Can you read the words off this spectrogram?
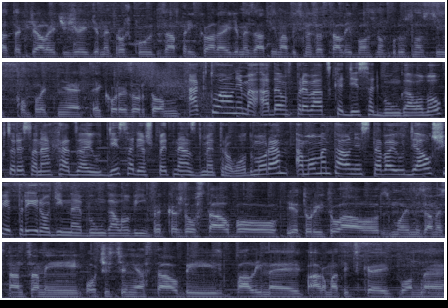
a tak ďalej, čiže ideme trošku za príklad a ideme za tým, aby sme sa stali možno v budúcnosti kompletne kompletne ekorezortom. Aktuálne má Adam v prevádzke 10 bungalovov, ktoré sa nachádzajú 10 až 15 metrov od mora a momentálne stavajú ďalšie 3 rodinné bungalovy. Pred každou stavbou je tu rituál s mojimi zamestnancami očistenia stavby, palíme aromatické vonné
